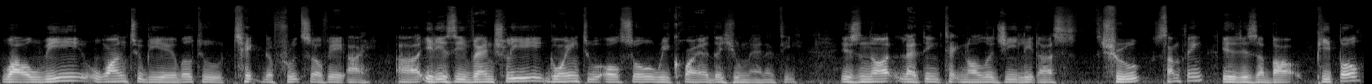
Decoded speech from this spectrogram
while we want to be able to take the fruits of AI, uh, it is eventually going to also require the humanity. It's not letting technology lead us through something. It is about people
